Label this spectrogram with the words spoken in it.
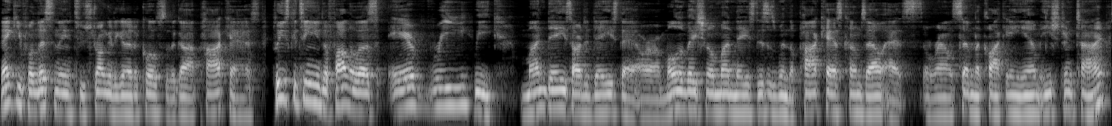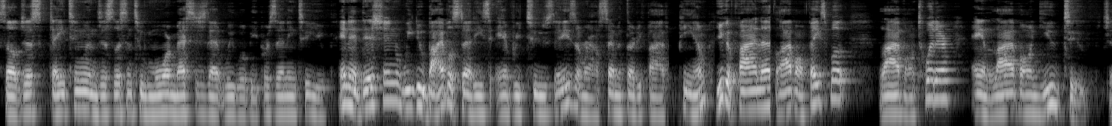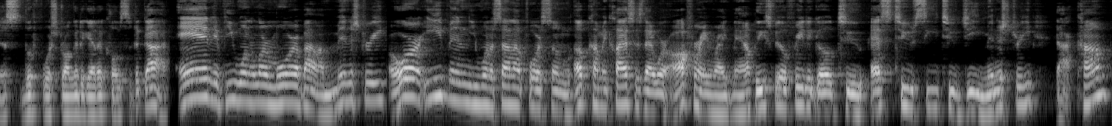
Thank you for listening to Stronger Together Closer to God podcast. Please continue to follow us every week. Mondays are the days that are our motivational Mondays. This is when the podcast comes out at around 7 o'clock a.m. Eastern time. So just stay tuned and just listen to more messages that we will be presenting to you. In addition, we do Bible studies every Tuesdays around 7.35 p.m. You can find us live on Facebook, live on Twitter, and live on YouTube. Just look for Stronger Together, Closer to God. And if you want to learn more about our ministry or even you want to sign up for some upcoming classes that we're offering right now, please feel free to go to S2C2G Ministry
